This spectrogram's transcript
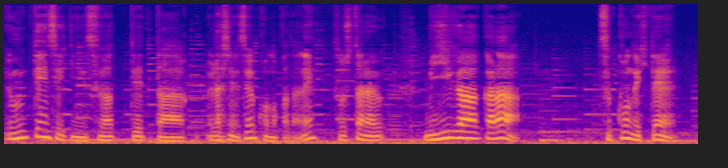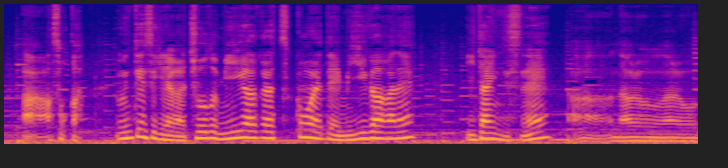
運転席に座ってたらしいんですよ、この方ね。そしたら、右側から突っ込んできて、ああ、そっか。運転席だからちょうど右側から突っ込まれて、右側がね、痛いんですね。ああ、なるほど、なるほど。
